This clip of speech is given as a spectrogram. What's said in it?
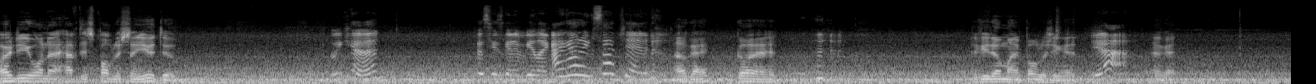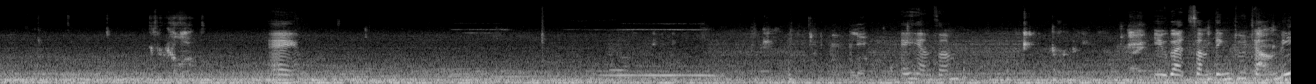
or do you want to have this published on YouTube? We could. Because he's gonna be like, I got accepted. Okay, go ahead. if you don't mind publishing it. Yeah. Okay. Hello. Hey. Hello. Hey, handsome. Hi. You got something to tell me?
